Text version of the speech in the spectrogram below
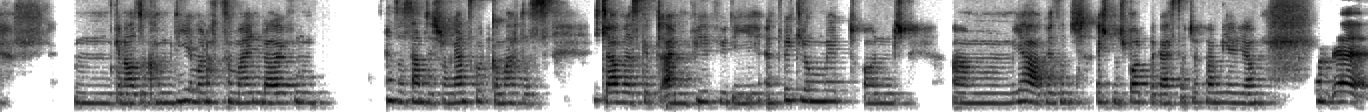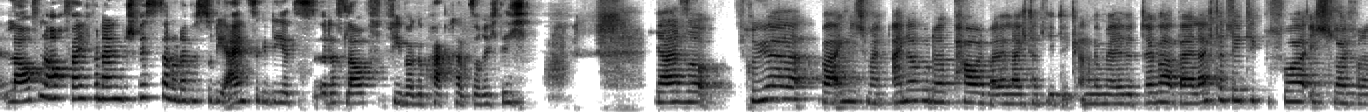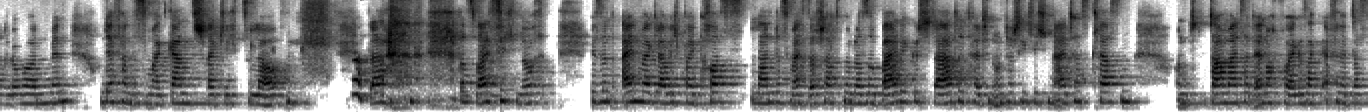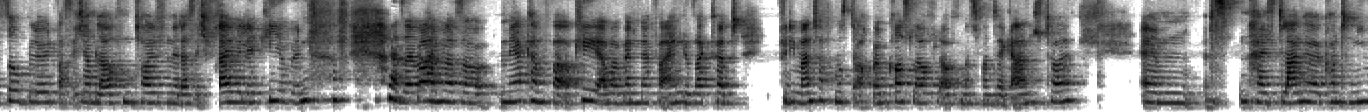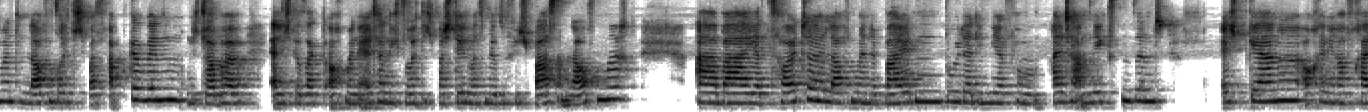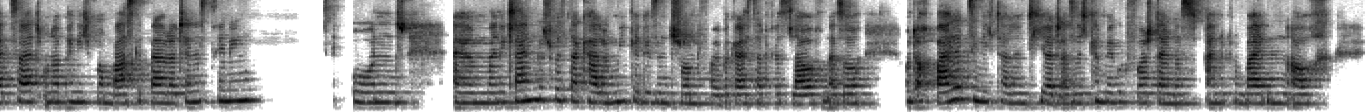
Mm, genauso kommen die immer noch zu meinen Läufen. Also das haben sie schon ganz gut gemacht. Das, ich glaube, es gibt einem viel für die Entwicklung mit und ähm, ja, wir sind echt eine sportbegeisterte Familie. Und äh, laufen auch welche von deinen Geschwistern oder bist du die Einzige, die jetzt äh, das Lauffieber gepackt hat, so richtig? Ja, also früher war eigentlich mein einer Bruder Paul bei der Leichtathletik angemeldet. Der war bei der Leichtathletik, bevor ich Läuferin geworden bin. Und der fand es immer ganz schrecklich zu laufen. Da, das weiß ich noch. Wir sind einmal, glaube ich, bei Cross-Landesmeisterschaften oder so beide gestartet, halt in unterschiedlichen Altersklassen. Und damals hat er noch vorher gesagt, er findet das so blöd, was ich am Laufen toll finde, dass ich freiwillig hier bin. Also er war immer so, Mehrkampf war okay, aber wenn der Verein gesagt hat, für die Mannschaft musste auch beim Crosslauf laufen, das fand er gar nicht toll. Ähm, das heißt, lange konnte niemand im Laufen so richtig was abgewinnen. Und ich glaube, ehrlich gesagt, auch meine Eltern nicht so richtig verstehen, was mir so viel Spaß am Laufen macht. Aber jetzt heute laufen meine beiden Brüder, die mir vom Alter am nächsten sind, echt gerne, auch in ihrer Freizeit, unabhängig vom Basketball- oder Tennistraining. Und ähm, meine kleinen Geschwister Karl und Mieke, die sind schon voll begeistert fürs Laufen. Also, und auch beide ziemlich talentiert. Also ich kann mir gut vorstellen, dass eine von beiden auch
